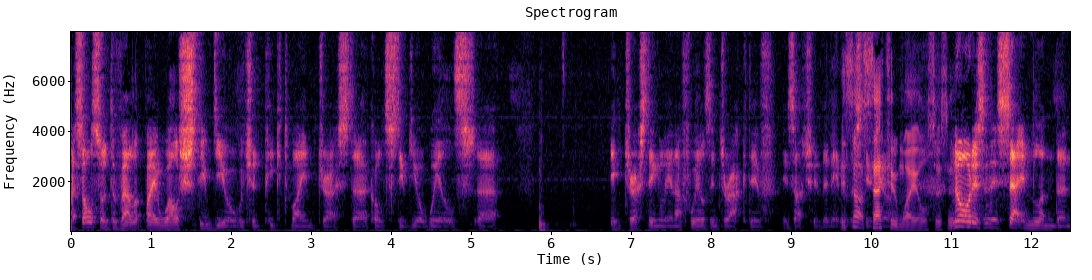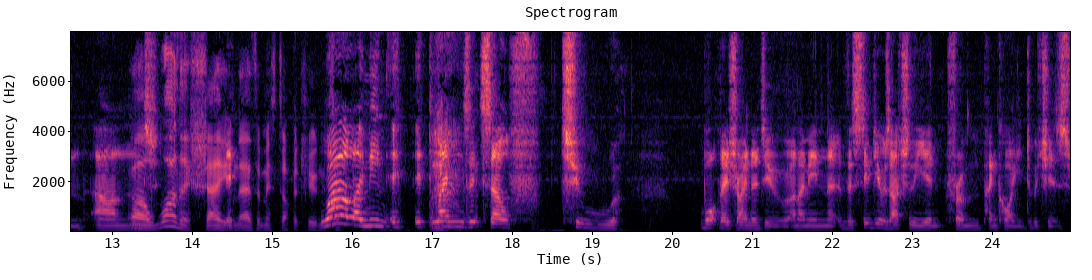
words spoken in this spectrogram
it's also developed by a Welsh studio, which had piqued my interest, uh, called Studio Wales. Uh, interestingly enough, Wales Interactive is actually the name It's of the not studio. set in Wales, is it? No, it isn't. It's set in London, and Oh, what a shame! It- There's a missed opportunity. well, I mean, it it lends itself to what they're trying to do, and I mean, the studio is actually in from Pencoed, which is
